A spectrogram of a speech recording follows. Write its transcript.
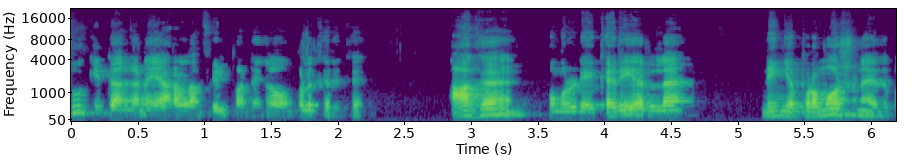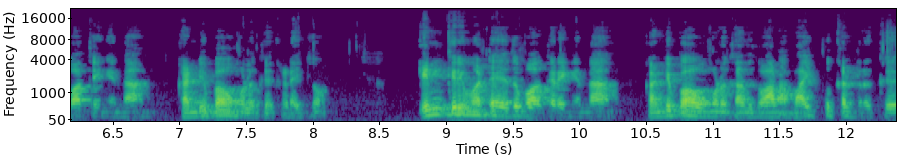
தூக்கிட்டாங்கன்னு யாரெல்லாம் ஃபீல் பண்ணுறீங்களோ உங்களுக்கு இருக்குது ஆக உங்களுடைய கரியரில் நீங்கள் ப்ரொமோஷனை எதிர்பார்த்தீங்கன்னா கண்டிப்பாக உங்களுக்கு கிடைக்கும். இன்க்ரிமெண்ட்டை எதிர்பார்க்குறீங்கன்னா கண்டிப்பாக உங்களுக்கு அதுக்கான வாய்ப்புகள் இருக்குது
